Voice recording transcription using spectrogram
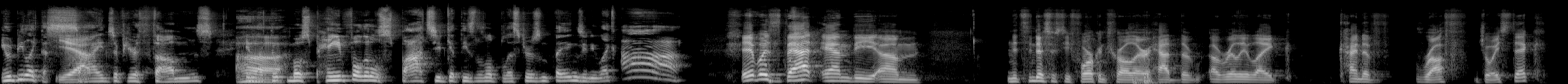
it would be like the Yeah. sides of your thumbs in like Ah. the most painful little spots. You'd get these little blisters and things, and you're like, ah. It was that and the um, Nintendo 64 controller had the a really like kind of rough joystick,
